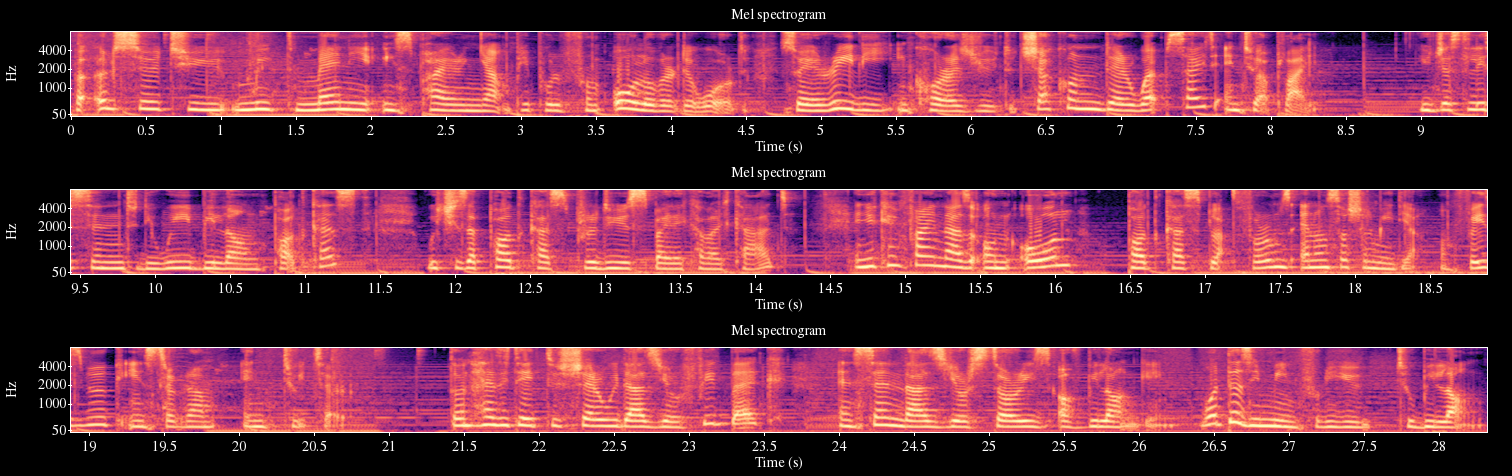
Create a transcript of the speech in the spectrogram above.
but also to meet many inspiring young people from all over the world. So I really encourage you to check on their website and to apply. You just listened to the We Belong podcast, which is a podcast produced by the Cavalcade, and you can find us on all podcast platforms and on social media on Facebook, Instagram, and Twitter. Don't hesitate to share with us your feedback and send us your stories of belonging. What does it mean for you to belong?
